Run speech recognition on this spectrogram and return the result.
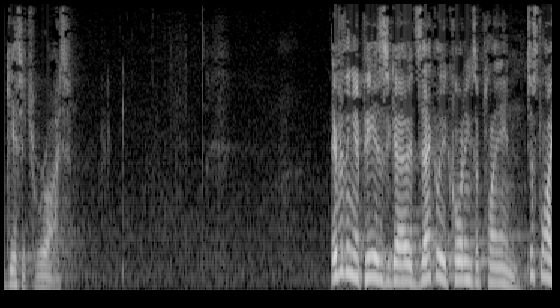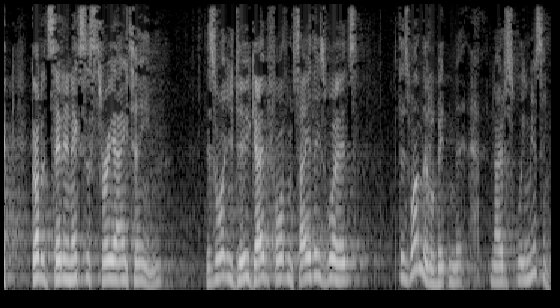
get it right. Everything appears to go exactly according to plan. Just like God had said in Exodus 3.18, this is what you do, go before them, say these words, but there's one little bit noticeably missing.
